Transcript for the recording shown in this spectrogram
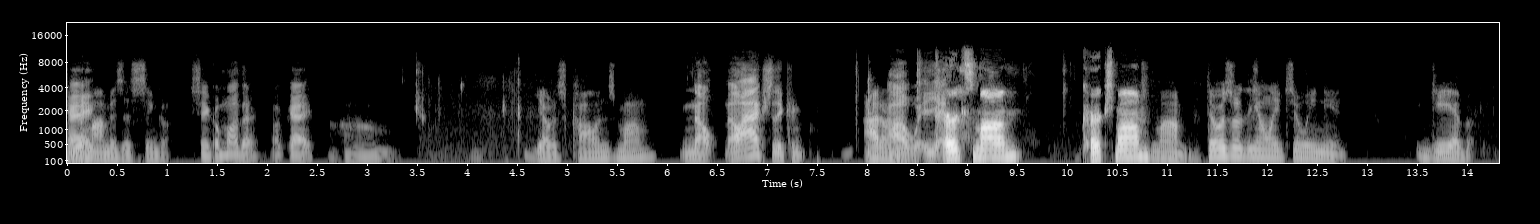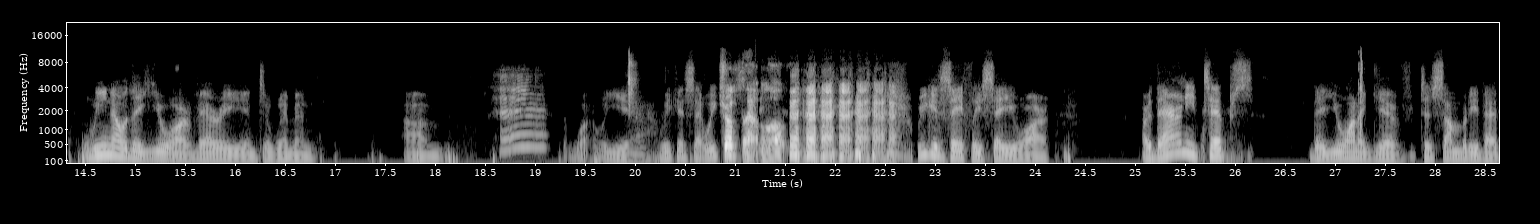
Okay. your mom is a single. Single mother. Okay. Um, yeah, it was Colin's mom? No, no, actually, con- I don't know. uh, yeah. Kirk's mom. Kirk's mom. Kirk's mom. Those are the only two we need. Gabe, we know that you are very into women. Um, what, yeah, we can say we Shut can the hell up. we can safely say you are. Are there any tips that you want to give to somebody that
